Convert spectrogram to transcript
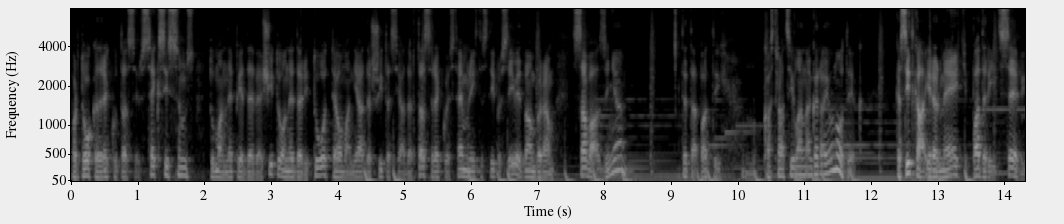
par to, ka reku, tas ir seksisms, tu man nepiedēvē šito, nedari to, tev man jādara šitas, jādara tas, reku, es feminists, stiprs sieviete, bambaram savā ziņā. Te tā pati nu, kastrācija lēnā garā jau notiek. Kas it kā ir ar mērķi padarīt sevi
